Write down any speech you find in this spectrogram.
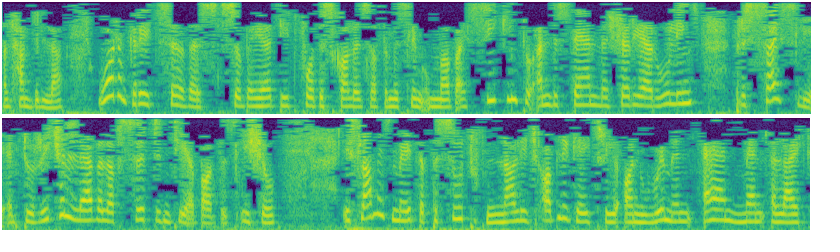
Alhamdulillah. What a great service Subaya did for the scholars of the Muslim Ummah by seeking to understand the Sharia rulings precisely and to reach a level of certainty about this issue. Islam has made the pursuit of knowledge obligatory on women and men alike.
